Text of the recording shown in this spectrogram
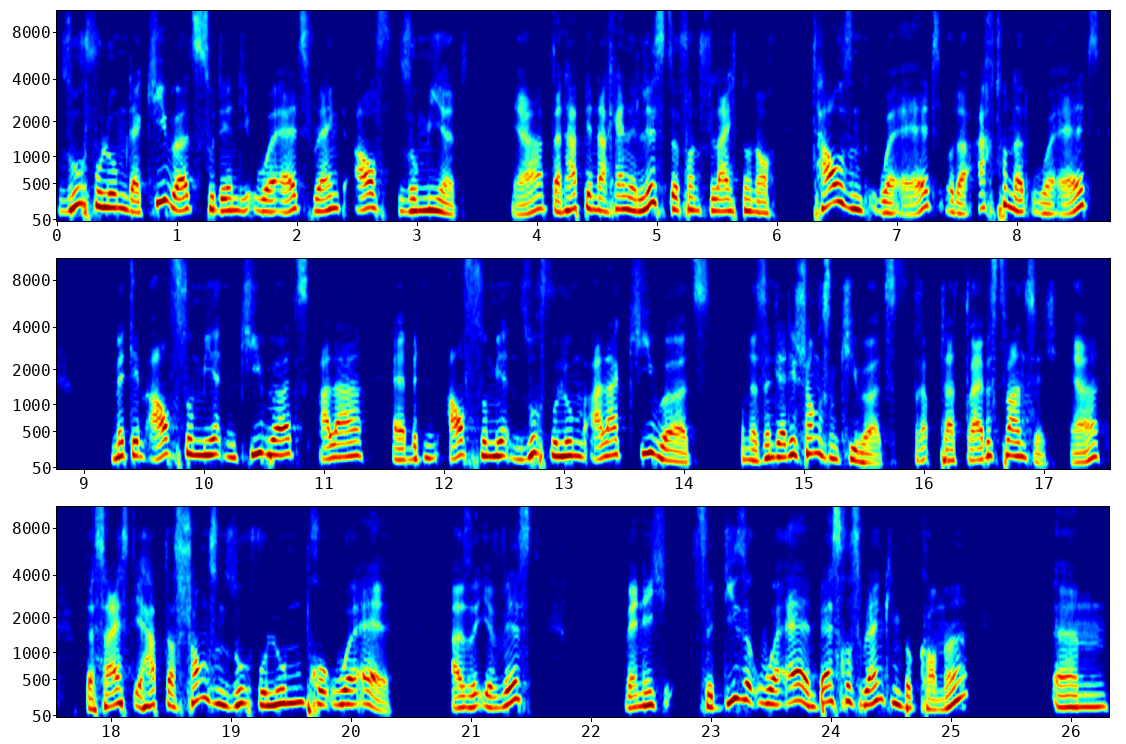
Suchvolumen der Keywords, zu denen die URLs rankt, aufsummiert, ja, dann habt ihr nachher eine Liste von vielleicht nur noch 1000 URLs oder 800 URLs mit dem aufsummierten Keywords aller, äh, mit dem aufsummierten Suchvolumen aller Keywords. Und das sind ja die Chancen-Keywords, Platz 3 bis 20. Ja? Das heißt, ihr habt das Chancensuchvolumen pro URL. Also ihr wisst, wenn ich für diese URL ein besseres Ranking bekomme, ähm,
